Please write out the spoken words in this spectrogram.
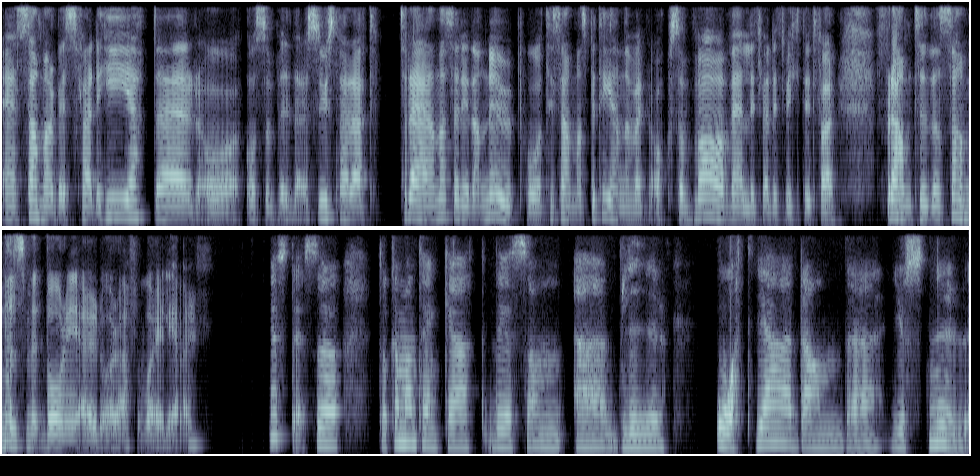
eh, samarbetsfärdigheter och, och så vidare. Så just det här att träna sig redan nu på tillsammansbeteenden verkar också vara väldigt, väldigt viktigt för framtidens samhällsmedborgare då, då för våra elever. Just det, så då kan man tänka att det som är, blir åtgärdande just nu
